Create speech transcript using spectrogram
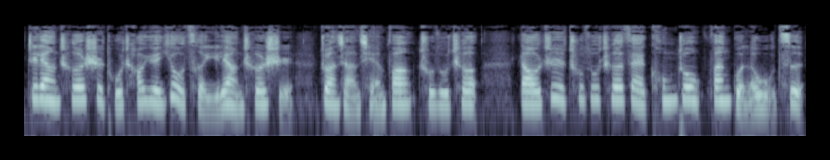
这辆车试图超越右侧一辆车时，撞向前方出租车，导致出租车在空中翻滚了五次，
